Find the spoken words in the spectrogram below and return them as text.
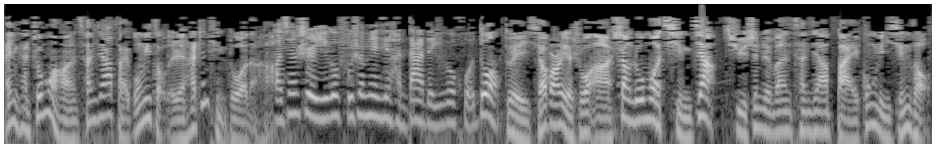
哎，你看周末好像参加百公里走的人还真挺多的哈。好像是一个辐射面积很大的一个活动。对，小宝也说啊，上周末请假去深圳湾参加百公里行走，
